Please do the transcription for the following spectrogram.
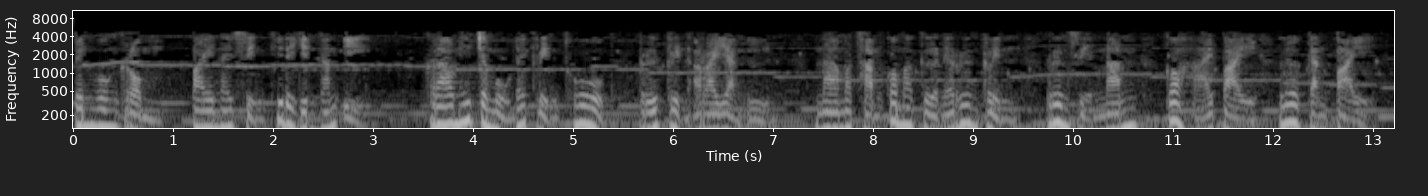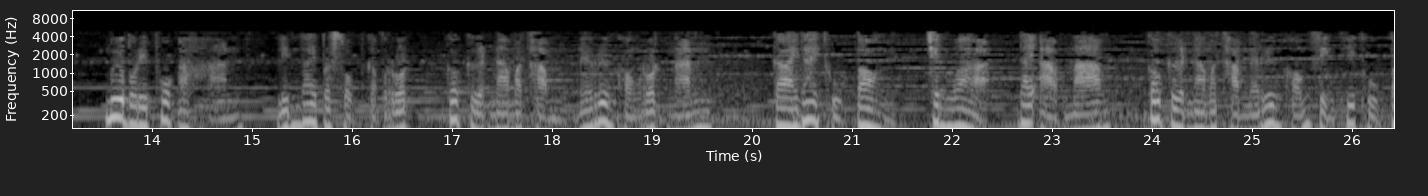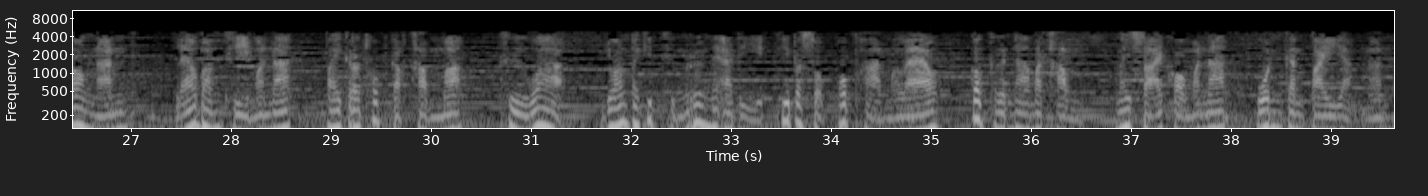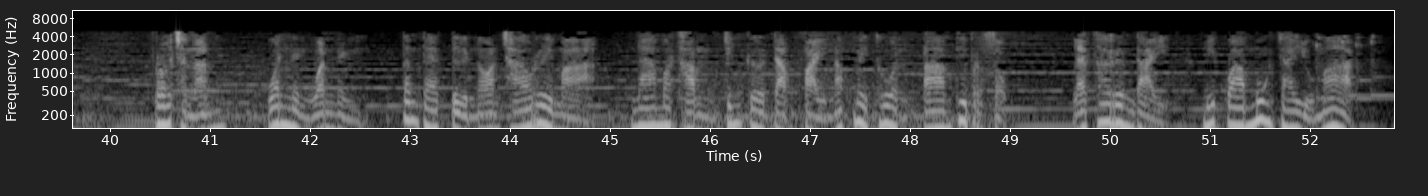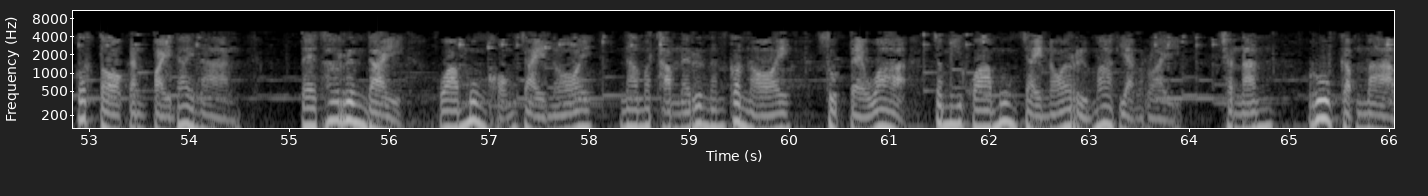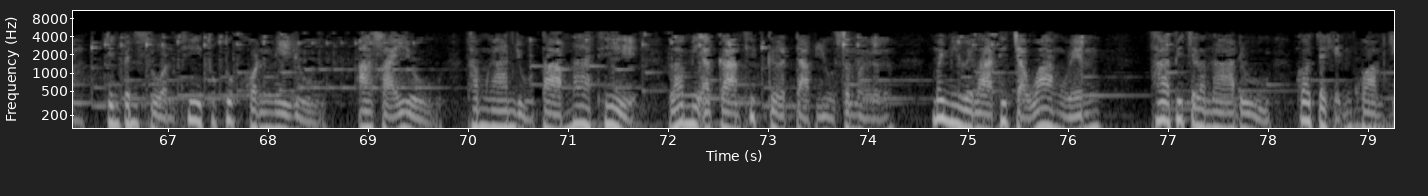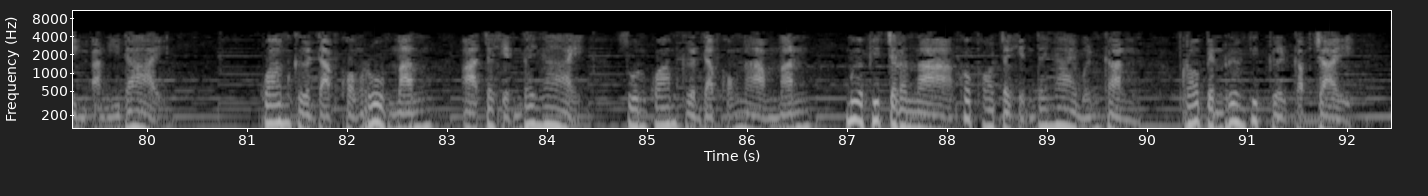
เป็นวงกลมไปในสิ่งที่ได้ยินนั้นอีก คราวนี้จมูกได้กลิ่นทูบ หรือกลิ่นอะไรอย่างอื่น นามธรรมก็มาเกิดในเรื่องกลิ่น เรื่องเสียงนั้นก็หายไปเลิกกันไป เมื่อบริโภคอาหาร ลิ้นได้ประสบกับรสก็เกิดนามธรรมในเรื่องของรสนั้น กายได้ถูกต้อง เช่นว่าได้อาบน้ำก็เกิดนามธรรมในเรื่องของสิ่งที่ถูกต้องนั้น แล้วบางทีมณะไปกระทบกับธรรมะ คือว่าย้อนไปคิดถึงเรื่องในอดีตที่ประสบพบผ่านมาแล้ว ก็เกิดนามธรรมในสายของมณะวนกันไปอย่างนั้น เพราะฉะนั้น วันหนึ่งวันหนึ่ง ตั้งแต่ตื่นนอนเช้าเรื่อยมา นามธรรมจึงเกิดดับไปนับไม่ถ้วนตามที่ประสบ และถ้าเรื่องใดมีความมุ่งใจอยู่มาก ก็ต่อกันไปได้นาน แต่ถ้าเรื่องใดความมุ่งของใจน้อย นามธรรมในเรื่องนั้นก็น้อย สุดแต่ว่าจะมีความมุ่งใจน้อยหรือมากอย่างไร ฉะนั้น รูปกับนามจึงเป็นส่วนที่ทุกๆคนมีอยู่ อาศัยอยู่ทำงานอยู่ตามหน้าที่ แล้วมีอาการที่เกิดดับอยู่เสมอ ไม่มีเวลาที่จะว่างเว้น ถ้าพิจารณาดูก็จะเห็นความจริงอันนี้ได้ ความเกิดดับของรูปนั้นอาจจะเห็นได้ง่าย ส่วนความเกิดดับของนามนั้น เมื่อพิจารณาก็พอจะเห็นได้ง่ายเหมือนกัน เพราะเป็นเรื่องที่เกิดกับใจ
